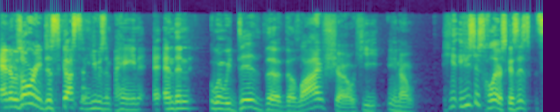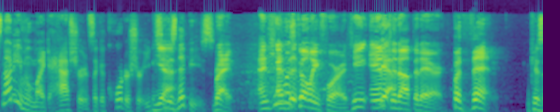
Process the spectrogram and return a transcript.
And it was already disgusting. He was in pain. And then when we did the the live show, he, you know, he, he's just hilarious because it's, it's not even like a half shirt. It's like a quarter shirt. You can yeah. see his nippies. Right. And he And was the- going for it. He amped Yeah. it up at air. But then, because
